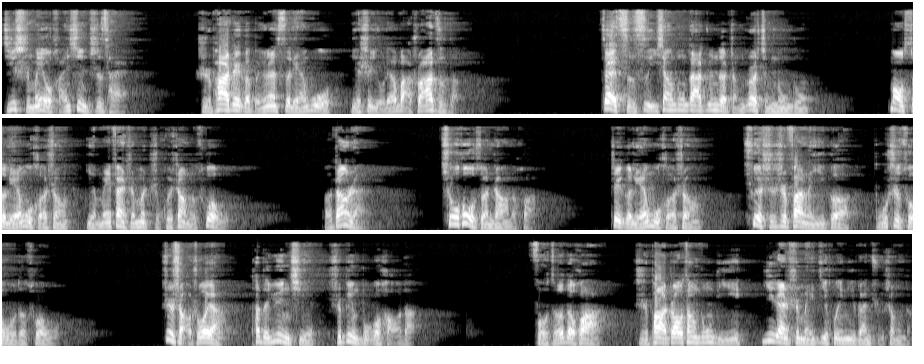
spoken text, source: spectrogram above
即使没有韩信之才，只怕这个本院四连务也是有两把刷子的。在此次一向宗大军的整个行动中，貌似莲雾和尚也没犯什么指挥上的错误。啊，当然，秋后算账的话，这个莲雾和尚确实是犯了一个不是错误的错误。至少说呀，他的运气是并不够好的，否则的话。只怕招仓宗敌依然是没机会逆转取胜的。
